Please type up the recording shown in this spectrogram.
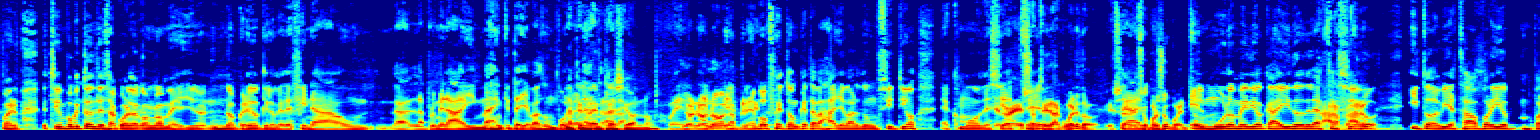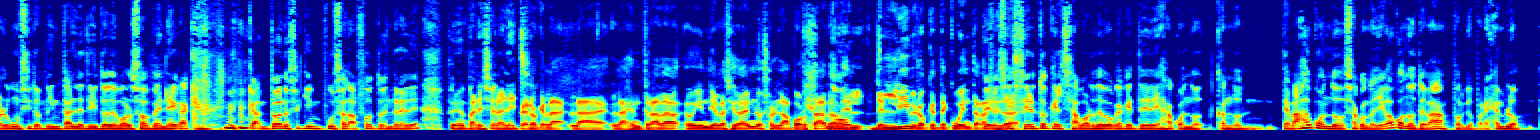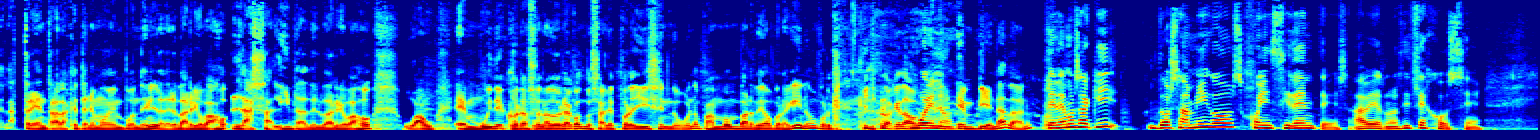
Bueno, estoy un poquito en desacuerdo con Gómez. Yo no, creo que lo que defina un- la, la primera imagen que te llevas de un pueblo. La primera impresión, ¿no? no, no, no. El, primer bofetón que te vas a llevar de un sitio es como decía. no, eso Esther, estoy de acuerdo. Eso- eso el- por supuesto. El muro medio caído de la Claro, estación claro. y todavía estaba por ahí, por algún sitio pintado el letrito de Bolsos Venegas que me encantó. No sé quién puso la foto en redes, pero me pareció la leche. Pero que la- la- las entradas hoy en día en las ciudades no son la portada No. del, del libro que te cuenta la Pero sí es cierto que el sabor de boca que te deja cuando, cuando te vas o cuando, o sea, cuando llega o cuando te vas. Porque, por ejemplo, de las tres entradas que tenemos en Puente la del barrio bajo, la salida del barrio bajo, wow, es muy descorazonadora cuando sales por allí diciendo, bueno, pues han bombardeado por aquí, ¿no? Porque yo no ha quedado Bueno. en pie nada, ¿no? Tenemos aquí dos amigos coincidentes. A ver, nos dice José.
